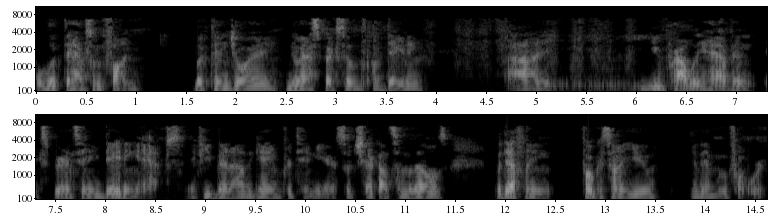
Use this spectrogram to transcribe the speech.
look to have some fun. Look to enjoy new aspects of, of dating uh, you probably haven't experienced any dating apps if you've been out of the game for 10 years. So check out some of those, but definitely focus on you and then move forward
